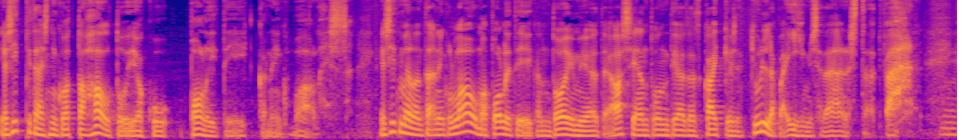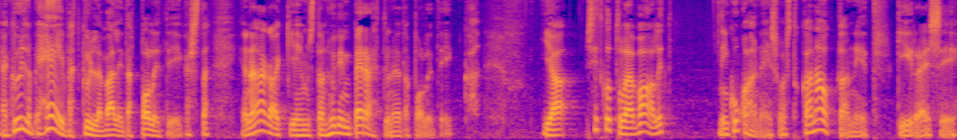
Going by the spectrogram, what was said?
Ja sitten pitäisi niin kuin ottaa haltuun joku politiikka niin kuin vaaleissa. Ja sitten meillä on tämä niin lauma politiikan toimijoita ja asiantuntijoita, että kaikki on, että kylläpä ihmiset äänestävät vähän. Mm. Ja kyllä, he eivät kyllä välitä politiikasta. Ja nämä kaikki ihmiset on hyvin perehtyneitä politiikkaan. Ja sitten kun tulee vaalit, niin kukaan ei suostukaan auttaa niitä kiireisiä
